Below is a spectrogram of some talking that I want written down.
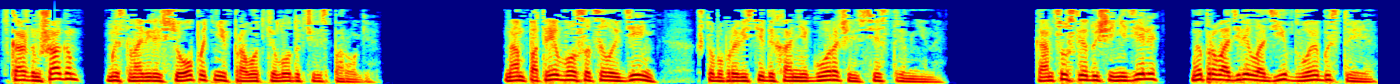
С каждым шагом мы становились все опытнее в проводке лодок через пороги. Нам потребовался целый день, чтобы провести дыхание гора через все стремнины. К концу следующей недели мы проводили ладьи вдвое быстрее,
